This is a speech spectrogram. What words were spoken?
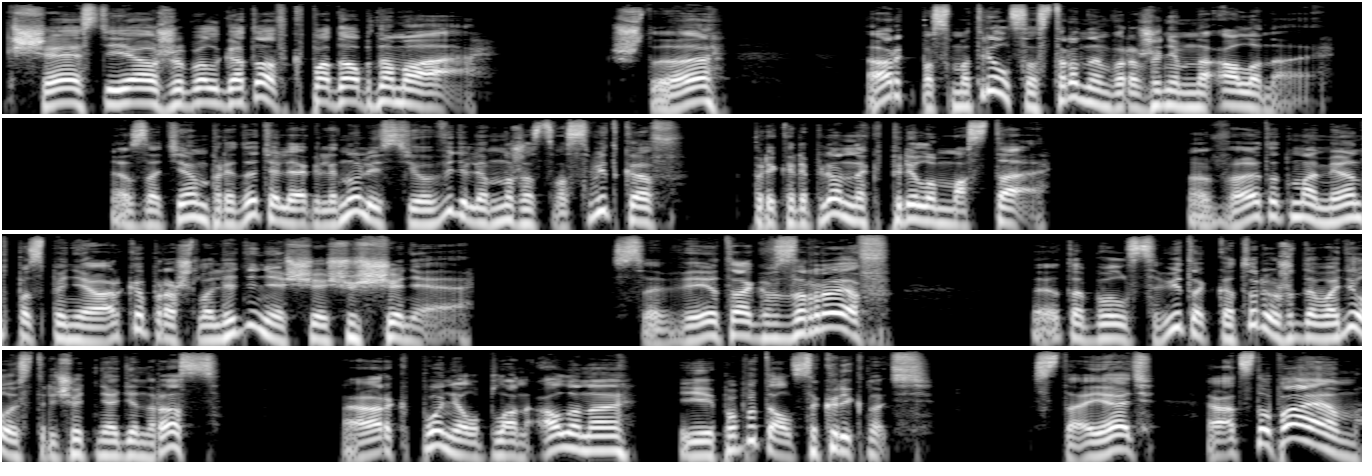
«К счастью, я уже был готов к подобному!» «Что?» Арк посмотрел со странным выражением на Алана. Затем предатели оглянулись и увидели множество свитков, прикрепленных к перилам моста. В этот момент по спине Арка прошло леденящее ощущение. «Свиток взрыв!» Это был свиток, который уже доводилось встречать не один раз. Арк понял план Алана и попытался крикнуть. «Стоять! Отступаем!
